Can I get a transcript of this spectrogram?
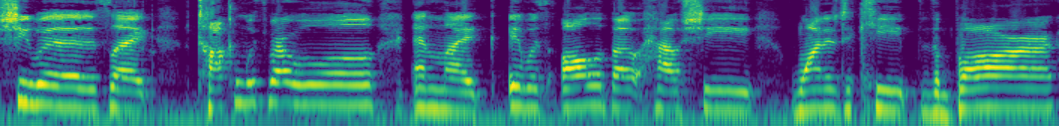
she was like talking with Raul and like it was all about how she wanted to keep the bar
